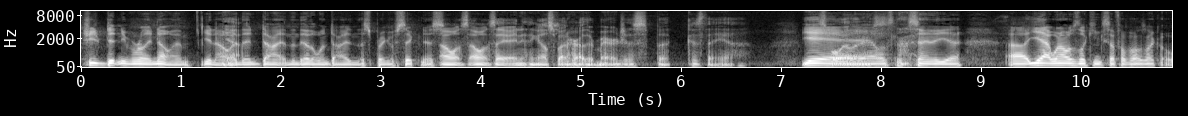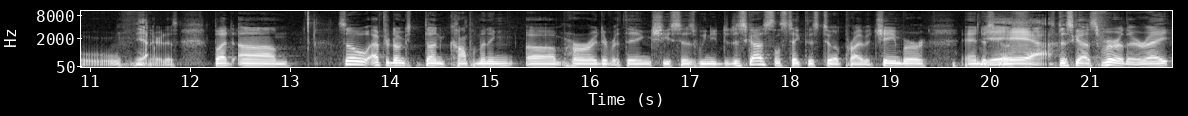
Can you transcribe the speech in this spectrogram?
she didn't even really know him, you know, Yeah. and then died, and then the other one died in the spring of sickness. I won't. I won't say anything else about her other marriages, but because they. Uh, Yeah, Spoilers. let's not say that. Yeah, uh, yeah. When I was looking stuff up, I was like, oh, Yeah. there it is. But um, so after Dunk's done complimenting um, her a different thing, she says we need to discuss. Let's take this to a private chamber and discuss, Yeah. discuss further. Right?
